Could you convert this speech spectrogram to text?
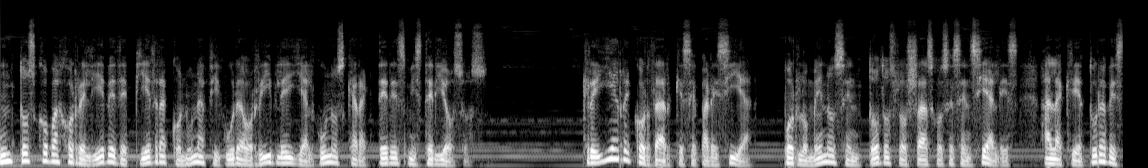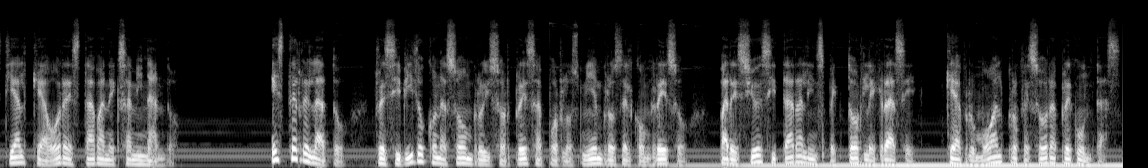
un tosco bajo relieve de piedra con una figura horrible y algunos caracteres misteriosos. Creía recordar que se parecía, por lo menos en todos los rasgos esenciales, a la criatura bestial que ahora estaban examinando. Este relato, recibido con asombro y sorpresa por los miembros del Congreso, pareció excitar al inspector Legrace, que abrumó al profesor a preguntas.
